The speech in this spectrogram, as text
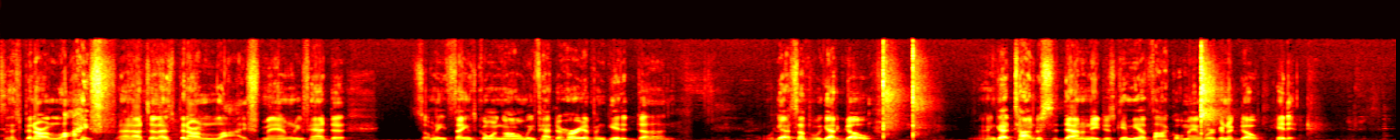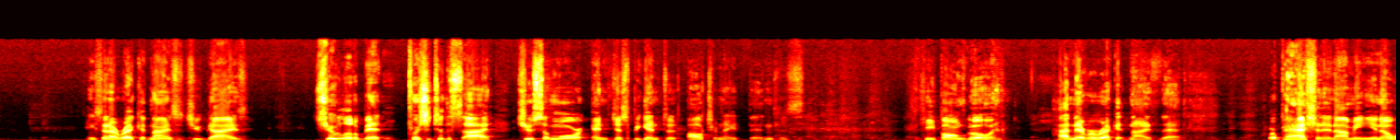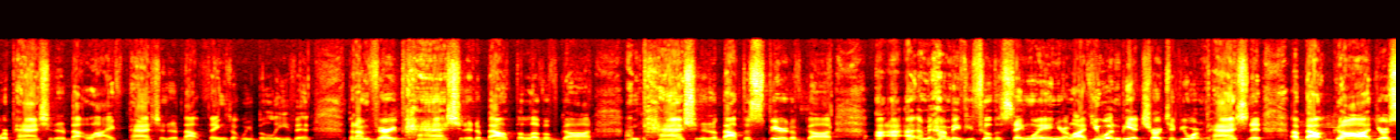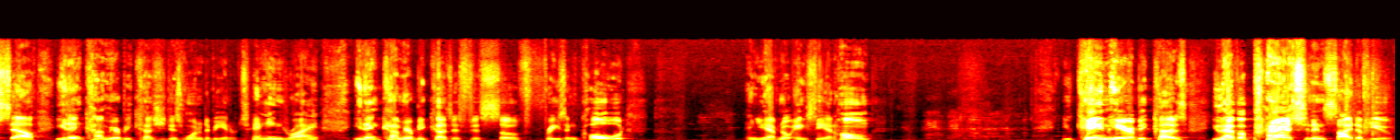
So that's been our life. And I tell you, that's been our life, man. We've had to, so many things going on, we've had to hurry up and get it done. We got something, we got to go. I ain't got time to sit down and eat. Just give me a taco, man. We're going to go. Hit it. He said, I recognize that you guys chew a little bit, push it to the side, chew some more, and just begin to alternate and just keep on going. I never recognized that. We're passionate. I mean, you know, we're passionate about life, passionate about things that we believe in. But I'm very passionate about the love of God. I'm passionate about the Spirit of God. I, I, I, mean, how many of you feel the same way in your life? You wouldn't be at church if you weren't passionate about God yourself. You didn't come here because you just wanted to be entertained, right? You didn't come here because it's just so freezing cold and you have no AC at home. You came here because you have a passion inside of you.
